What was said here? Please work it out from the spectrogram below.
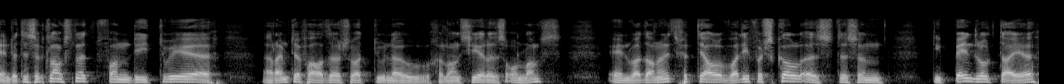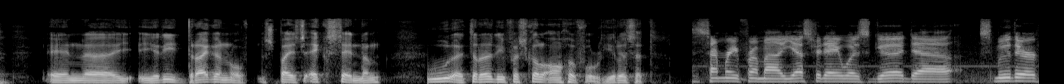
en dit is 'n klanksnit van die twee uh, ruimtevaders wat toe nou gelanseer is onlangs en wat dan net vertel wat die verskil is tussen die pendeltye en uh, hierdie Dragon of SpaceX sending. Hoe het hulle die verskil aangevoel? Hier is dit. The summary from uh, yesterday was good, uh, smoother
